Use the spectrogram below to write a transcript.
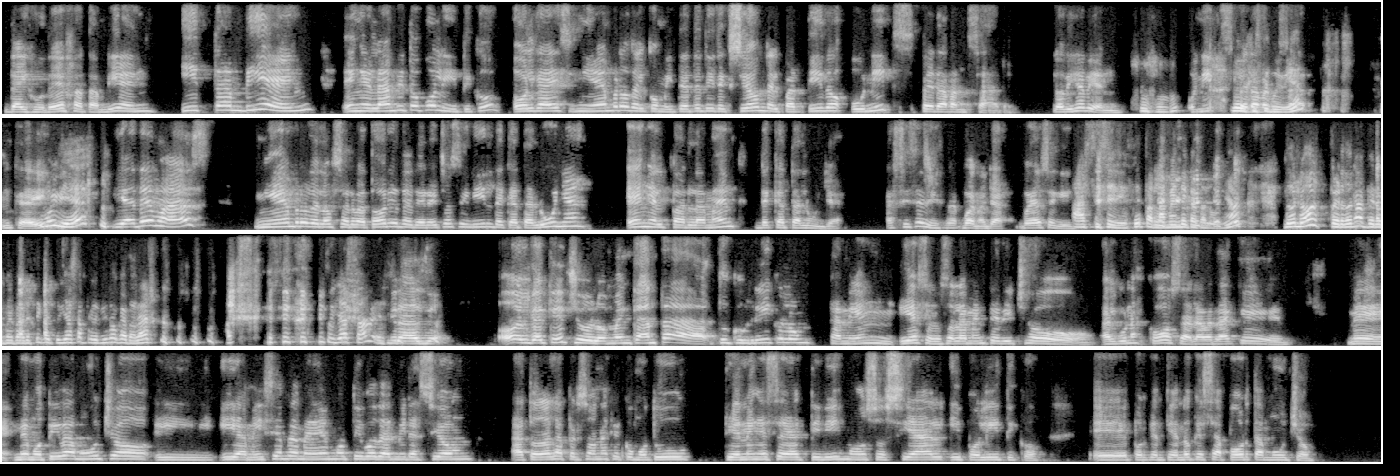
de AIJUDEFA también, y también en el ámbito político, Olga es miembro del comité de dirección del partido UNITS per Avanzar. ¿Lo dije bien? UNITS per Avanzar. Muy bien. Okay. Muy bien. Y además miembro del Observatorio de Derecho Civil de Cataluña en el Parlamento de Cataluña. Así se dice. Bueno, ya, voy a seguir. Así se dice, Parlamento de Cataluña. No, no, perdona, pero me parece que tú ya has aprendido catalán. tú ya sabes. Gracias. Olga, qué chulo. Me encanta tu currículum también. Y eso, solamente he dicho algunas cosas. La verdad que me, me motiva mucho y, y a mí siempre me es motivo de admiración a todas las personas que como tú tienen ese activismo social y político, eh, porque entiendo que se aporta mucho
